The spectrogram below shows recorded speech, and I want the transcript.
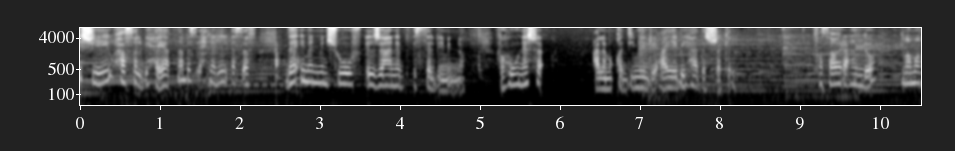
إشي وحصل بحياتنا بس إحنا للأسف دائما بنشوف الجانب السلبي منه. فهو نشأ على مقدمين رعاية بهذا الشكل. فصار عنده نمط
